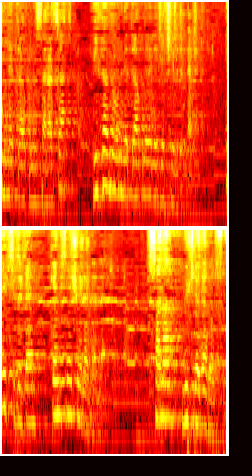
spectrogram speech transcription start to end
onun etrafını sararsa vildan da onun etrafını öylece çevirirler. Hepsi birden kendisine şöyle derler. Sana müjdeler olsun.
